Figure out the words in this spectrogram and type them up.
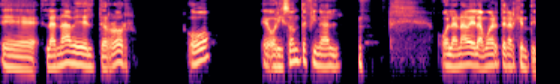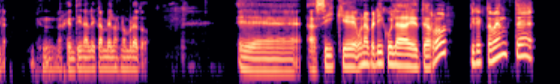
eh, La nave del terror o eh, Horizonte Final o La nave de la muerte en Argentina. En Argentina le cambian los nombres a todo. Eh, así que una película de terror directamente.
